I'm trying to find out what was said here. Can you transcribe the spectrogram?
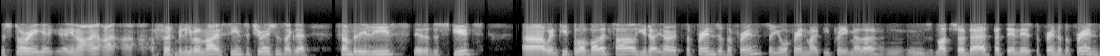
The story, you know, I, I, I believe it or not, I've seen situations like that. Somebody leaves, there's a dispute. Uh, when people are volatile, you don't, you know, it's the friends of the friends. So your friend might be pretty mellow and, and not so bad, but then there's the friend of the friend.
